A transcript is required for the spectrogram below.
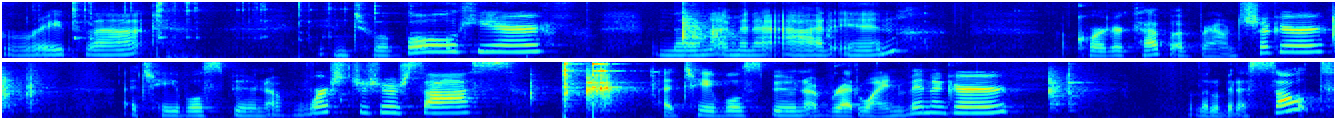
Scrape that into a bowl here. And then I'm gonna add in a quarter cup of brown sugar, a tablespoon of Worcestershire sauce, a tablespoon of red wine vinegar, a little bit of salt,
